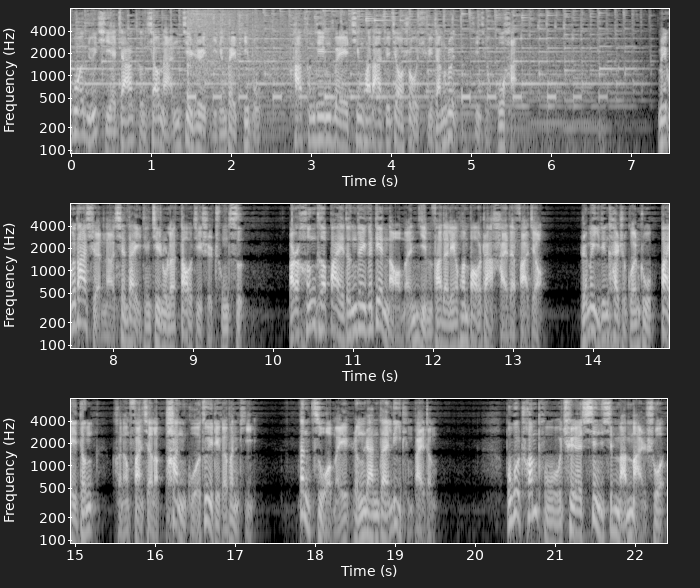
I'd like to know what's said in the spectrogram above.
国女企业家耿潇南近日已经被批捕，她曾经为清华大学教授许章润进行呼喊。美国大选呢，现在已经进入了倒计时冲刺。而亨特·拜登这个电脑门引发的连环爆炸还在发酵，人们已经开始关注拜登可能犯下了叛国罪这个问题，但左媒仍然在力挺拜登。不过，川普却信心满满说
